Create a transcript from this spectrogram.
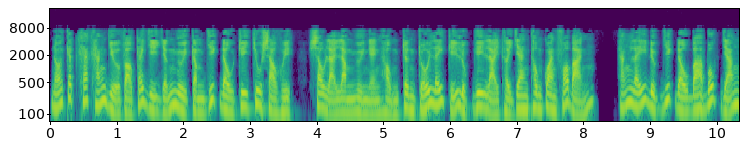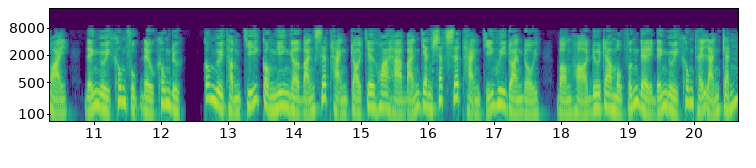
Nói cách khác hắn dựa vào cái gì dẫn người cầm giết đầu tri chu sào huyệt, sau lại làm người nghẹn họng trân trối lấy kỷ lục ghi lại thời gian thông quan phó bản. Hắn lấy được giết đầu ba bốt giả ngoại, để người không phục đều không được. Có người thậm chí còn nghi ngờ bản xếp hạng trò chơi hoa hạ bản danh sách xếp hạng chỉ huy đoàn đội, bọn họ đưa ra một vấn đề để người không thể lãng tránh,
